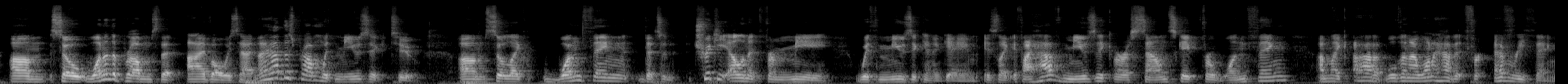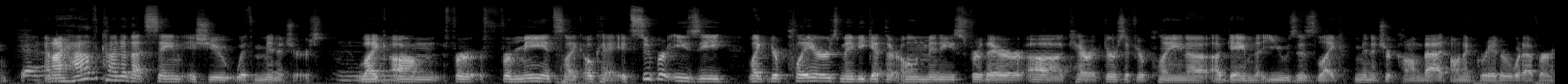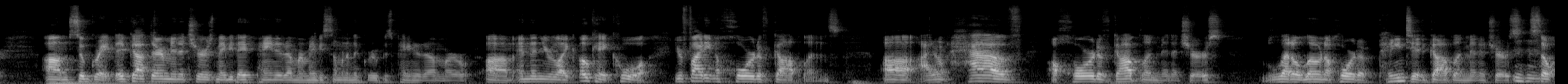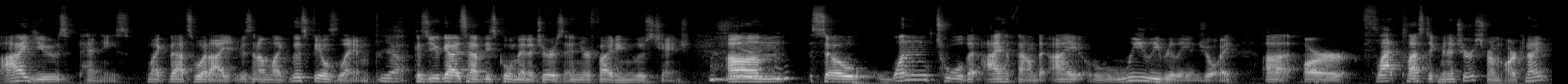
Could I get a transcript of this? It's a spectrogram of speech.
Um, so, one of the problems that I've always had, and I have this problem with music too. Um, so, like, one thing that's a tricky element for me with music in a game is like if I have music or a soundscape for one thing, I'm like, ah, well, then I want to have it for everything. Yeah. And I have kind of that same issue with miniatures. Like, um, for for me, it's like, okay, it's super easy. Like your players maybe get their own minis for their uh, characters if you're playing a, a game that uses like miniature combat on a grid or whatever. Um, so great, they've got their miniatures. Maybe they've painted them, or maybe someone in the group has painted them, or um, and then you're like, okay, cool. You're fighting a horde of goblins. Uh, I don't have a horde of goblin miniatures, let alone a horde of painted goblin miniatures. So I use pennies. Like that's what I use, and I'm like, this feels lame. Yeah. Because you guys have these cool miniatures, and you're fighting loose change. Um, so one tool that I have found that I really, really enjoy uh, are flat plastic miniatures from Arcknight.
